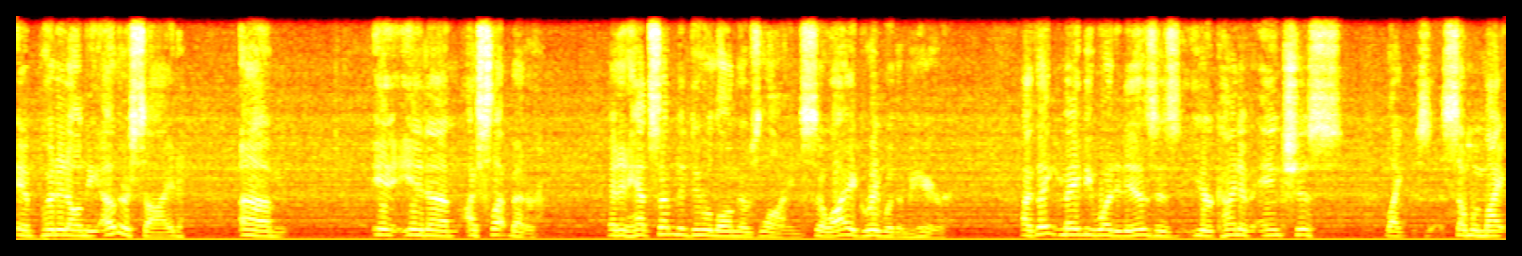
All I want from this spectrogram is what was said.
and put it on the other side, um, it, it um, I slept better, and it had something to do along those lines. So I agree with him here. I think maybe what it is is you're kind of anxious, like s- someone might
